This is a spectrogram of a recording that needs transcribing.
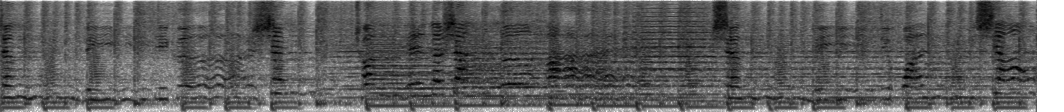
胜利的歌声传遍了山和海。胜利的欢笑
